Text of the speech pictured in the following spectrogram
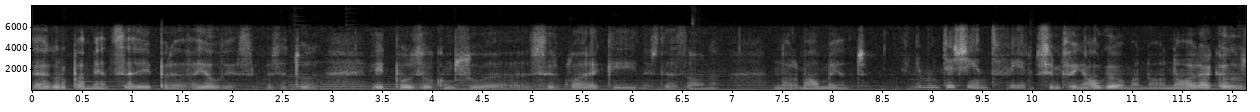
agrupamento aí para vê-lo e essa coisa toda. E depois ele começou a circular aqui nesta zona normalmente. Vinha muita gente ver. Sempre vinha alguma, não, não era aquelas,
